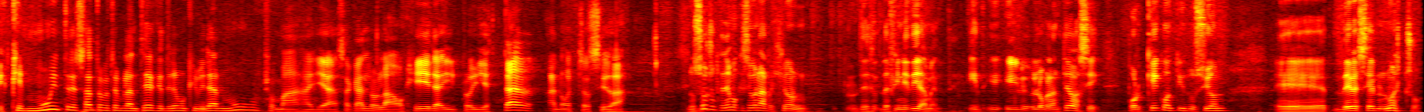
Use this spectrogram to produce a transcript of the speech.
Es que es muy interesante lo que usted plantea, que tenemos que mirar mucho más allá, sacarlo la ojera y proyectar a nuestra ciudad. Nosotros tenemos que ser una región, definitivamente. Y, lo planteo así. ¿Por qué Constitución eh, debe ser nuestro?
